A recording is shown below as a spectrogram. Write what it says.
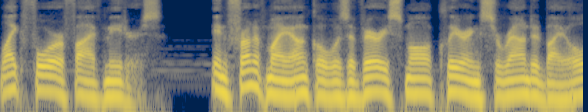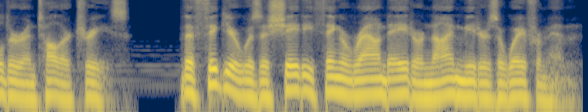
like four or five meters. In front of my uncle was a very small clearing surrounded by older and taller trees. The figure was a shady thing around 8 or 9 meters away from him.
